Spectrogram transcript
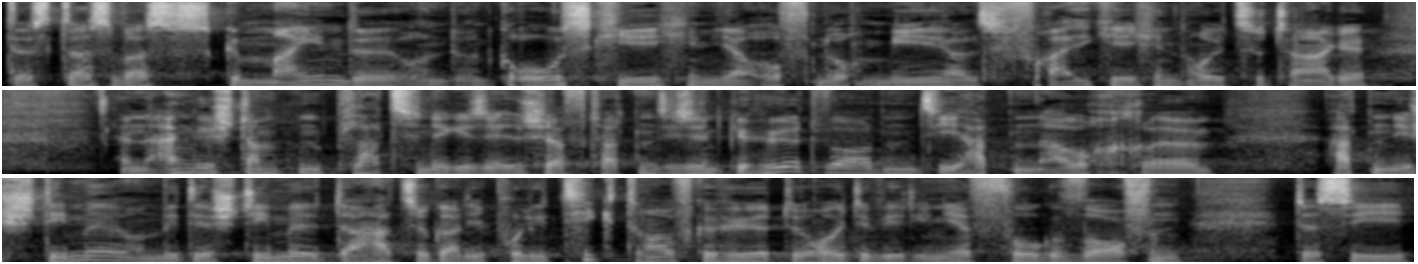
dass das, was Gemeinde und, und Großkirchen ja oft noch mehr als Freikirchen heutzutage einen angestammten Platz in der Gesellschaft hatten. Sie sind gehört worden, sie hatten auch äh, hatten eine Stimme und mit der Stimme, da hat sogar die Politik drauf gehört. Heute wird ihnen ja vorgeworfen, dass sie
